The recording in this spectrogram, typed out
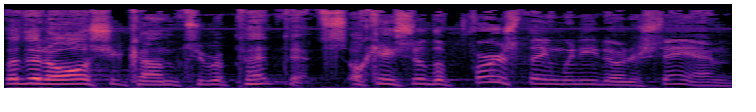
but that all should come to repentance. Okay, so the first thing we need to understand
